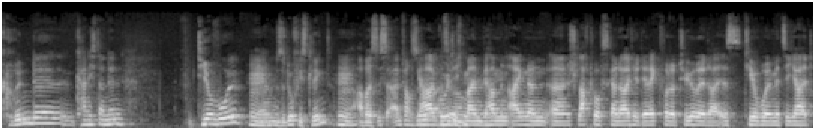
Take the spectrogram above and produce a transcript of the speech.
Gründe kann ich da nennen. Tierwohl, hm. ähm, so doof wie es klingt, hm. aber es ist einfach so. Ja gut, also, ich meine, wir haben einen eigenen äh, Schlachthofskandal hier direkt vor der Türe, da ist Tierwohl mit Sicherheit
